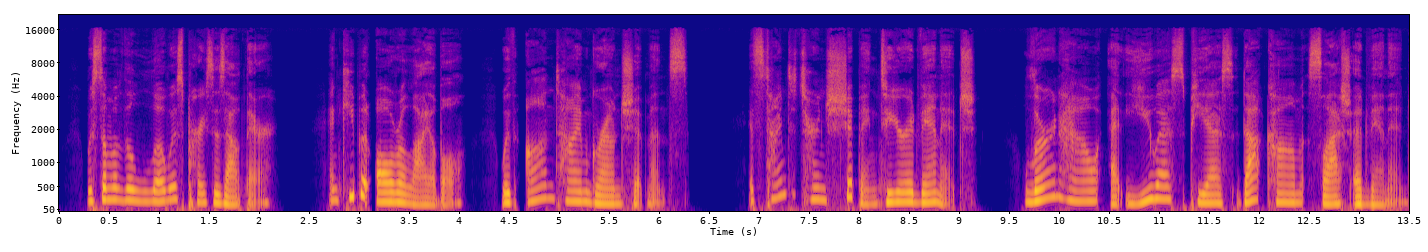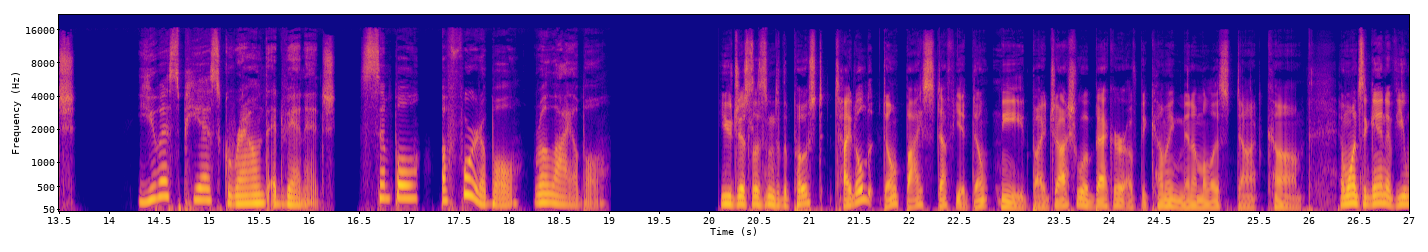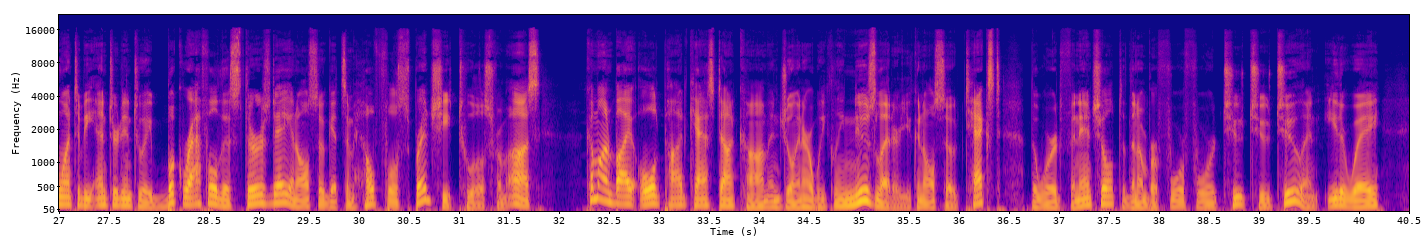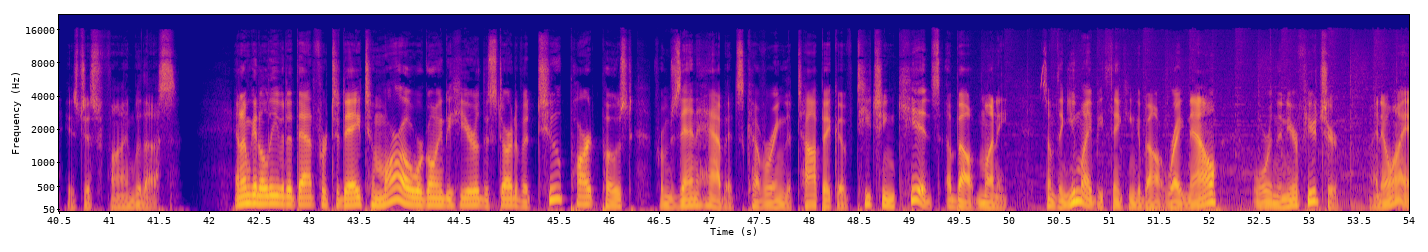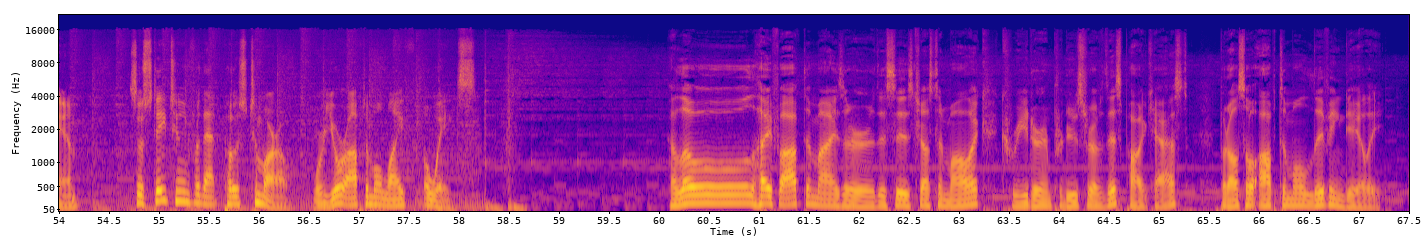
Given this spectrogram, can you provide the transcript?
with some of the lowest prices out there. And keep it all reliable with on time ground shipments. It's time to turn shipping to your advantage. Learn how at usps.com/advantage. USPS Ground Advantage: simple, affordable, reliable. You just listened to the post titled Don't Buy Stuff You Don't Need by Joshua Becker of BecomingMinimalist.com. And once again, if you want to be entered into a book raffle this Thursday and also get some helpful spreadsheet tools from us, come on by oldpodcast.com and join our weekly newsletter. You can also text the word financial to the number 44222, and either way is just fine with us. And I'm going to leave it at that for today. Tomorrow, we're going to hear the start of a two part post from Zen Habits covering the topic of teaching kids about money, something you might be thinking about right now or in the near future. I know I am. So stay tuned for that post tomorrow, where your optimal life awaits. Hello, Life Optimizer. This is Justin Malik, creator and producer of this podcast, but also Optimal Living Daily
